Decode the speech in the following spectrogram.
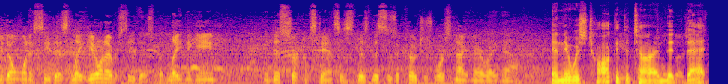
you don't want to see this late. You don't ever see this, but late in the game, in this circumstances, this this is a coach's worst nightmare right now. And there was talk at the time that that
